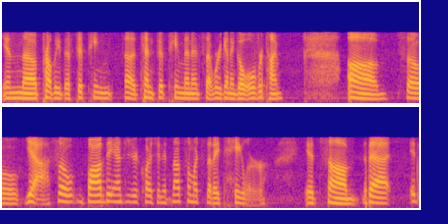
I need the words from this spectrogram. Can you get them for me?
in uh, probably the 15, uh, 10, 15 minutes that we're going to go overtime. Um, so yeah, so Bob, to answer your question, it's not so much that I tailor; it's um, that it's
